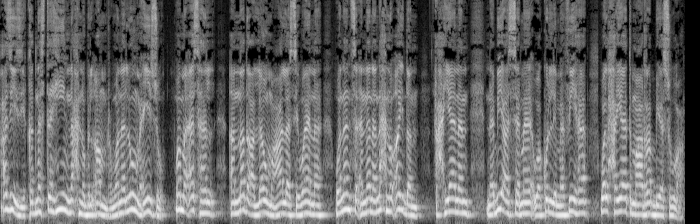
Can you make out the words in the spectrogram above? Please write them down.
عزيزي قد نستهين نحن بالأمر ونلوم عيسو وما أسهل أن نضع اللوم على سوانا وننسى أننا نحن أيضا أحيانا نبيع السماء وكل ما فيها والحياة مع الرب يسوع.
